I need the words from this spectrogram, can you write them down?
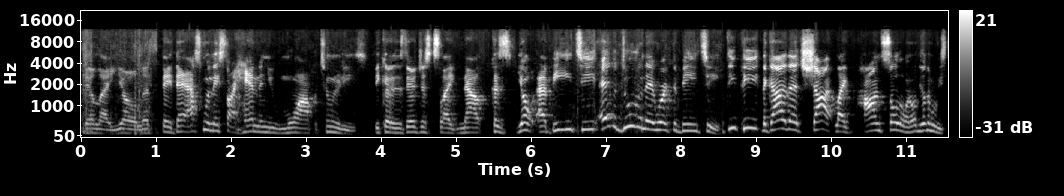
They're like, yo, let's. They, that's when they start handing you more opportunities because they're just like now, because yo, at BET, Ava DuVernay worked at BET. DP, the guy that shot like Han Solo and all the other movies,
